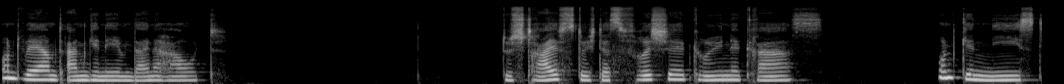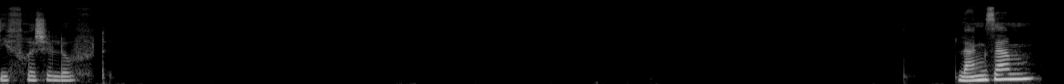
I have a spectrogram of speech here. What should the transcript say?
und wärmt angenehm deine Haut. Du streifst durch das frische grüne Gras und genießt die frische Luft. Langsam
